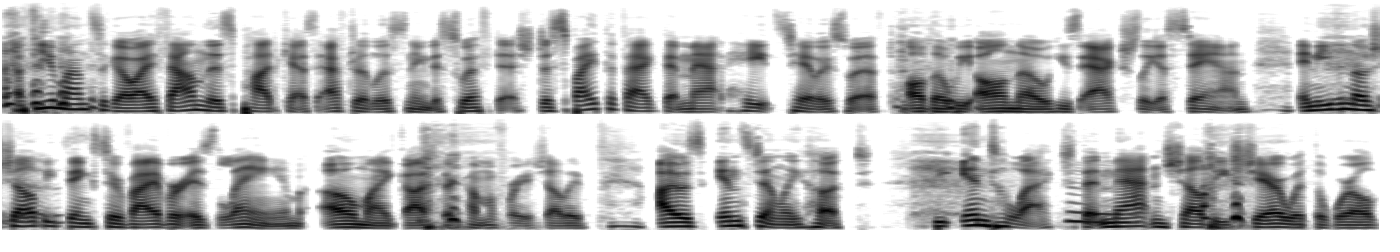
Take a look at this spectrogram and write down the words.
A few months ago, I found this podcast after listening to Swiftish, despite the fact that Matt hates Taylor Swift, although we all know he's actually a Stan. And even though Shelby Yes. thinks Survivor is lame, oh my gosh, they're coming for you, Shelby. I was instantly hooked. The intellect that mm. Matt and Shelby share with the world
